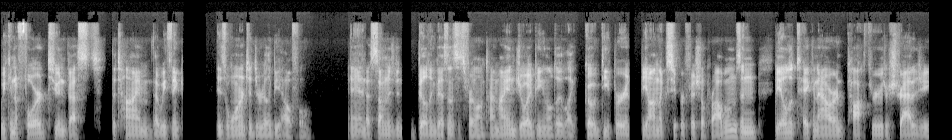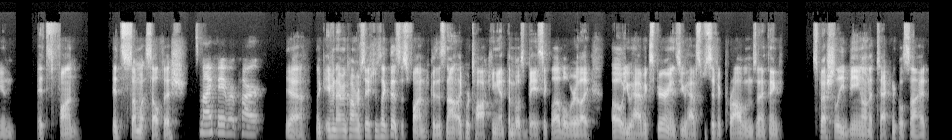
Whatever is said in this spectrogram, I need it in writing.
we can afford to invest the time that we think is warranted to really be helpful. And as someone who's been building businesses for a long time, I enjoy being able to like go deeper and beyond like superficial problems and be able to take an hour and talk through your strategy and it's fun. It's somewhat selfish. It's my favorite part. Yeah. Like even having conversations like this is fun because it's not like we're talking at the most basic level. We're like, oh, you have experience, you have specific problems. And I think, especially being on the technical side,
